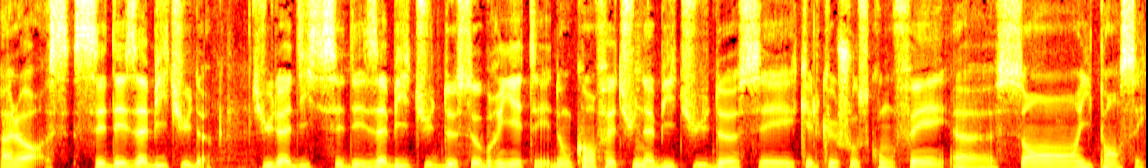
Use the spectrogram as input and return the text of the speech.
alors, c'est des habitudes. Tu l'as dit, c'est des habitudes de sobriété. Donc, en fait, une habitude, c'est quelque chose qu'on fait euh, sans y penser.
